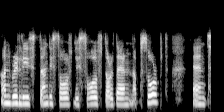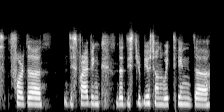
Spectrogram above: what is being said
unreleased, undissolved, dissolved, or then absorbed. And for the describing the distribution within the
